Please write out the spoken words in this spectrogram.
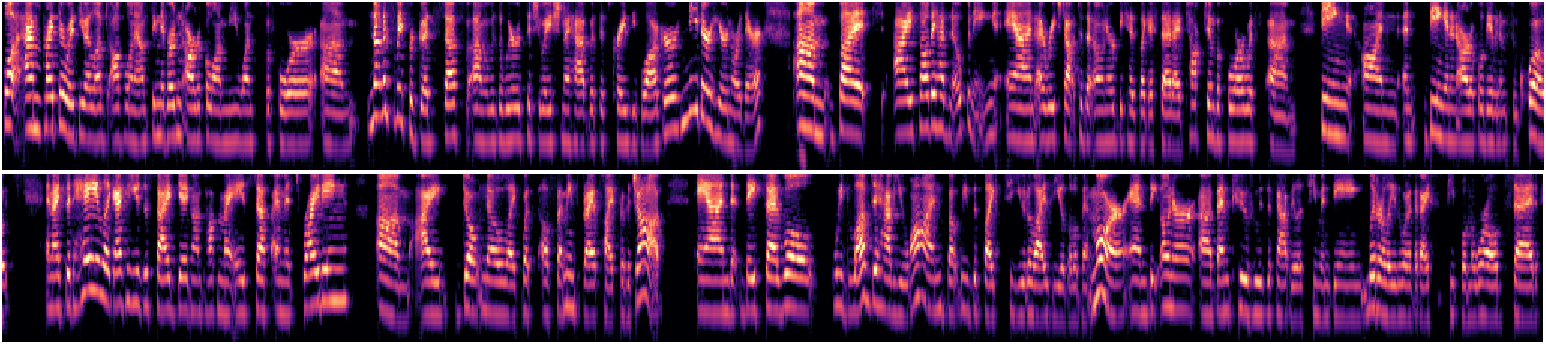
Well, I'm right there with you. I loved Awful Announcing. They wrote an article on me once before, um, not necessarily for good stuff. Um, it was a weird situation I had with this crazy blogger, neither here nor there. Hmm. Um, but I saw they had an opening and I reached out to the owner because, like I said, I've talked to him before with um, being on and being in an article, giving him some quotes. And I said, Hey, like I could use a side gig on top of my A stuff. I miss writing. Um, I don't know like what else that means, but I applied for the job and they said, well, we'd love to have you on, but we would like to utilize you a little bit more. And the owner, uh, Ben Koo, who's a fabulous human being, literally one of the nicest people in the world, said,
